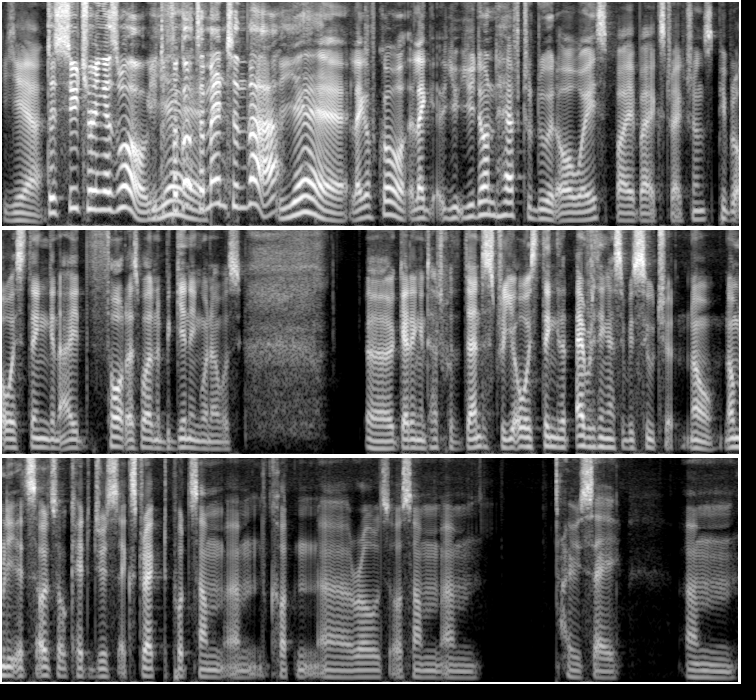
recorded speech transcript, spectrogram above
yeah. The suturing as well. You forgot to mention that. Yeah, like of course, like you, you don't have to do it always by by extractions. People always think, and I thought as well in the beginning when I was uh, getting in touch with dentistry, you always think that everything has to be sutured. No, normally it's also okay to just extract, put some um, cotton uh, rolls or some um, how you say, um,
